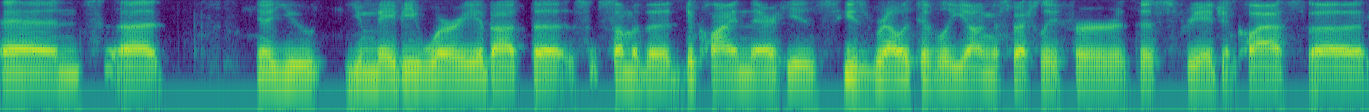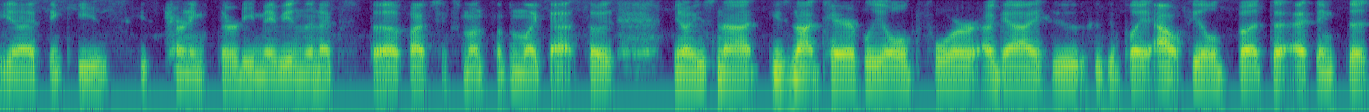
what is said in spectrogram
and uh, you know you you maybe worry about the some of the decline there. He's he's relatively young, especially for this free agent class. Uh, you know, I think he's he's turning thirty maybe in the next uh, five six months, something like that. So, you know, he's not he's not terribly old for a guy who who can play outfield. But I think that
